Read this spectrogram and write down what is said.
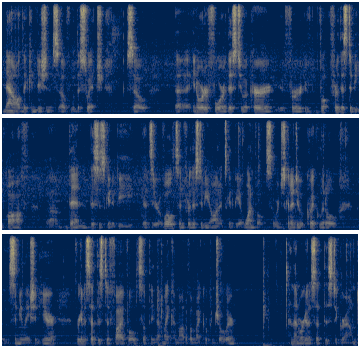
now the conditions of the switch. So, uh, in order for this to occur, for for this to be off, um, then this is going to be at zero volts, and for this to be on, it's going to be at one volt. So we're just going to do a quick little simulation here. We're going to set this to five volts, something that might come out of a microcontroller, and then we're going to set this to ground.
